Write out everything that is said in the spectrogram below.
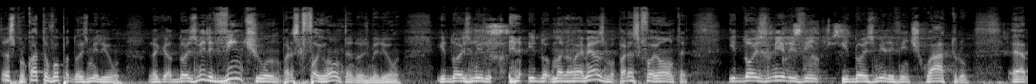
3 por 4 eu vou para 2001. Daqui, ó, 2021, parece que foi ontem 2001. E 2000, e do, mas não é mesmo? Parece que foi ontem. E 2020 e 2024, é,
